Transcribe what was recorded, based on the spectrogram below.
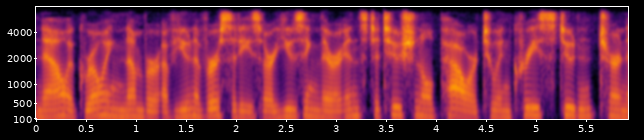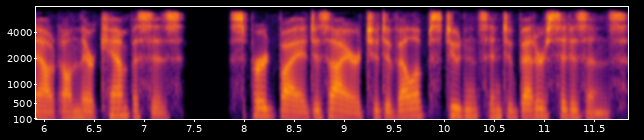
Now, a growing number of universities are using their institutional power to increase student turnout on their campuses, spurred by a desire to develop students into better citizens.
